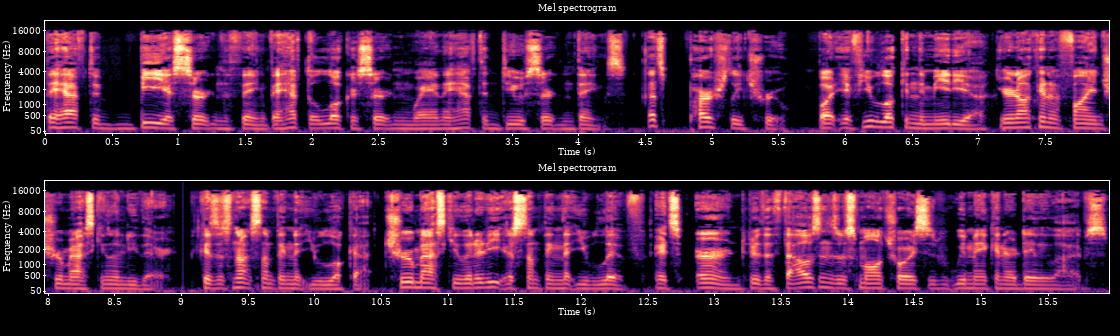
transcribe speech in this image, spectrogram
they have to be a certain thing. They have to look a certain way and they have to do certain things. That's partially true. But if you look in the media, you're not going to find true masculinity there because it's not something that you look at. True masculinity is something that you live. It's earned through the thousands of small choices we make in our daily lives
